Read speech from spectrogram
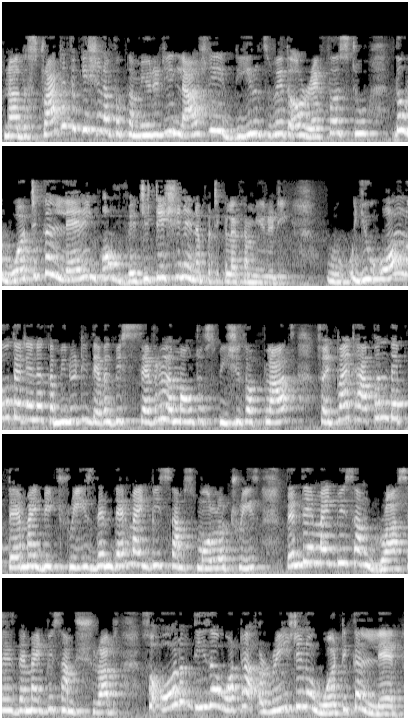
Now the stratification of a community largely deals with or refers to the vertical layering of vegetation in a particular community you all know that in a community there will be several amount of species of plants. So it might happen that there might be trees then there might be some smaller trees then there might be some grasses there might be some shrubs. So all of these are what are arranged in a vertical layer.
